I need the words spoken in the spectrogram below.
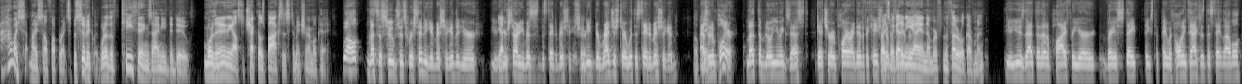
How do I set myself up right specifically? What are the key things I need to do more than anything else to check those boxes to make sure I'm okay? Well, let's assume since we're sitting in Michigan that you're you're, Yep. you're starting your business in the state of Michigan. Sure. You need to register with the state of Michigan Okay. as an employer. Let them know you exist. Get your employer identification right. number. So I got an your business. EIN number from the federal government. You use that to then apply for your various state things to pay withholding taxes at the state level.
